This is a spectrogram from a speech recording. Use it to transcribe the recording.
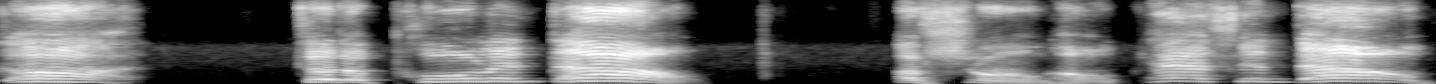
God to the pulling down of stronghold, casting down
